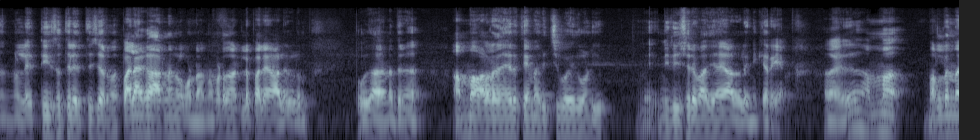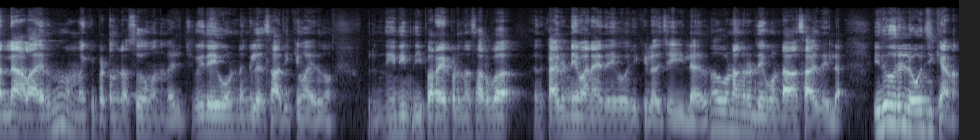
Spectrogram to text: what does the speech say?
നിങ്ങൾ എത്തീസത്തിൽ എത്തിച്ചേർന്ന പല കാരണങ്ങൾ കൊണ്ടാണ്. നമ്മുടെ നാട്ടിലെ പല ആളുകളും ഇപ്പോൾ ഉദാഹരണത്തിന് അമ്മ വളരെ നേരത്തെ മരിച്ചു പോയതുകൊണ്ട് നിരീശ്വരവാദിയായ ആളുകൾ എനിക്കറിയാം. അതായത് അമ്മ വളരെ നല്ല ആളായിരുന്നു. അമ്മയ്ക്ക് പെട്ടെന്ന് ഒരു അസുഖം വന്ന് മരിച്ചു പോയി. ദൈവം ഉണ്ടെങ്കിൽ അത് സാധിക്കുമായിരുന്നു. ഒരു നീതി ഈ പറയപ്പെടുന്ന സർവ കാരുണ്യവാനായ ദൈവം ഒരിക്കലും അത് ചെയ്യില്ലായിരുന്നു. അതുകൊണ്ട് അങ്ങനെ ഒരു ദൈവം ഉണ്ടാകാൻ സാധ്യതയില്ല. ഇതും ഒരു ലോജിക്കാണ്.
